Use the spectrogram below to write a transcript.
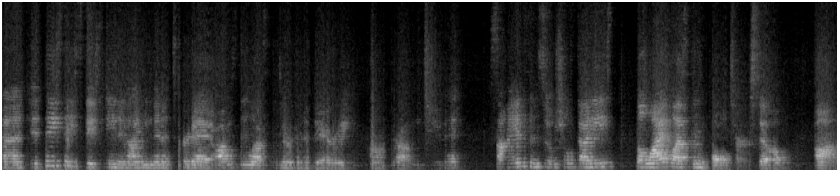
And if they say sixteen to ninety minutes per day, obviously lessons are gonna vary, um, throughout each unit. Science and social studies, the live lessons alter, so, um,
